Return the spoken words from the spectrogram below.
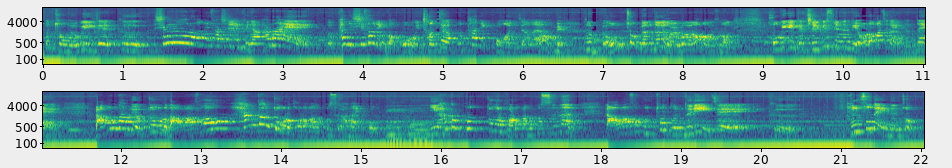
그렇죠. 여기 이제 그 식물원이 사실 그냥 하나의 뭐 편의 시설인 거고 이 전체가 보타닉 공원이잖아요. 네. 그래서 엄청 면적이 넓어요. 그래서 거기 이제 즐길 수 있는 게 여러 가지가 있는데 마곡나루 옆쪽으로 나와서 한강 쪽으로 걸어가는 코스가 하나 있고 음. 이 한강 코- 쪽으로 걸어가는 코스는 나와서 보통 분들이 이제 그 분수대 있는 쪽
